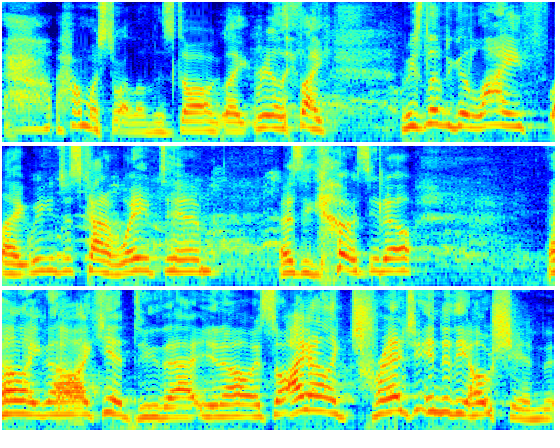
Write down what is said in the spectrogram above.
how much do I love this dog? Like, really, like, he's lived a good life. Like, we can just kind of wave to him as he goes, you know? And I'm like, no, I can't do that, you know? And so I gotta like trudge into the ocean,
